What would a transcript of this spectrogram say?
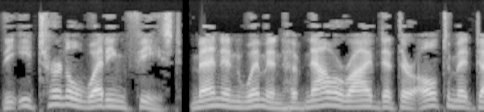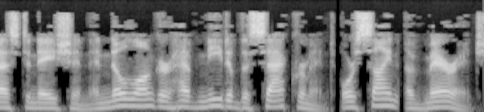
the eternal wedding feast, men and women have now arrived at their ultimate destination and no longer have need of the sacrament or sign of marriage.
